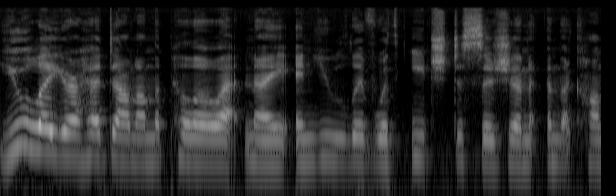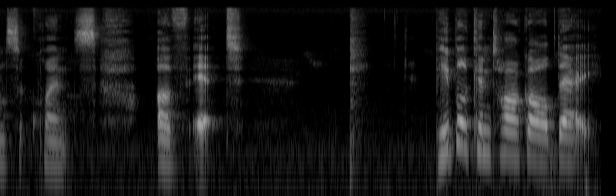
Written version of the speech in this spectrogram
you lay your head down on the pillow at night and you live with each decision and the consequence of it. People can talk all day.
